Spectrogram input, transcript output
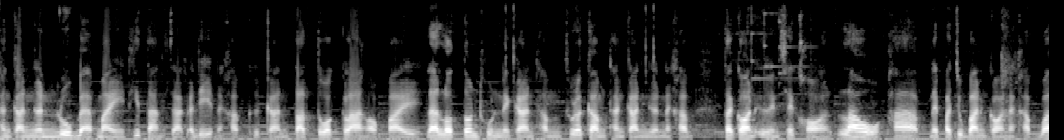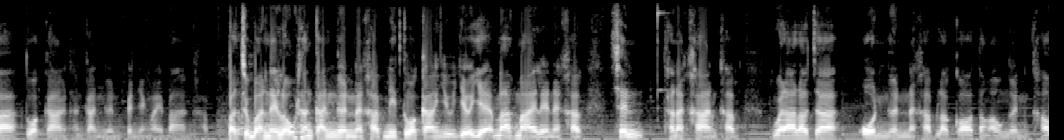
ทางการเงินรูปแบบใหม่ที่ต่างจากอดีตนะครับคือการตัดตัวกลางออกไป และลดต้นทุนในการทำธุรกรรมทางการเงินนะครับ แต่ก่อนอื่นเช็คขอเล่าภาพในปัจจุบันก่อนนะครับว่าตัวกลางทางการเงินเป็นอย่างไรบ้างครับ ปัจจุบันในโลกทางการเงินนะครับมีตัวกลางอยู่เยอะแยะมากมายเลยนะครับ เช่นธนาคารครับ เวลาเราจะโอนเงินนะครับ เราก็ต้องเอาเงินเข้า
